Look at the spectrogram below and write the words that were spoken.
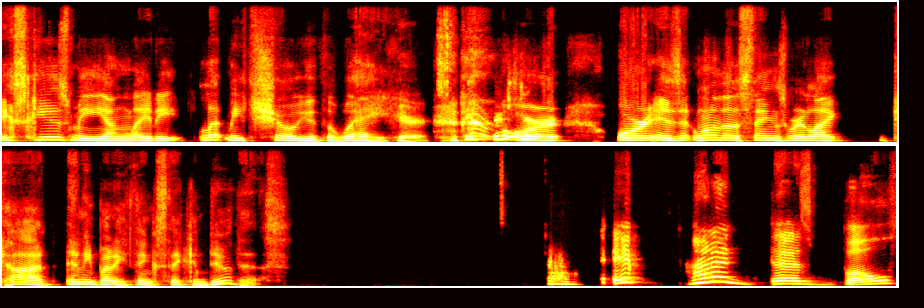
excuse me young lady let me show you the way here or or is it one of those things where like god anybody thinks they can do this? It kind of does both.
